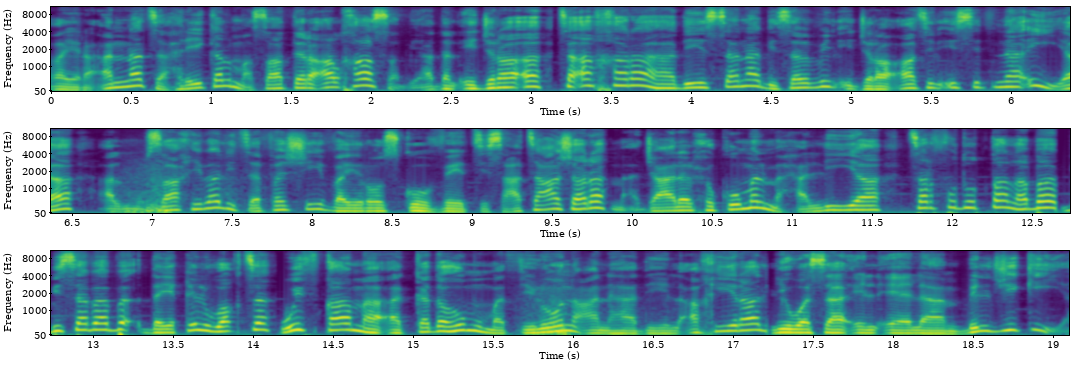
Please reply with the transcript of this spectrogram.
غير أن تحريك المساطر الخاصة بهذا الإجراء تأخر هذه السنة بسبب الإجراءات الاستثنائية المصاحبة لتفشي فيروس كوفيد-19 ما جعل الحكومة المحلية ترفض الطلب بسبب ضيق الوقت وفق ما أكده ممثلون عن هذه الأخيرة لوسائل إعلام بلجيكية.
